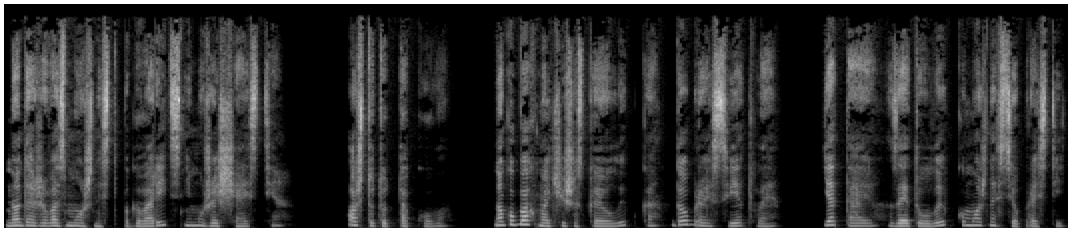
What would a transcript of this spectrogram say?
Но даже возможность поговорить с ним уже счастье. А что тут такого? На губах мальчишеская улыбка, добрая, светлая. Я таю, за эту улыбку можно все простить.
